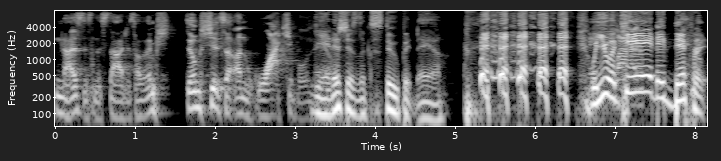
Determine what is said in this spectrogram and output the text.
Nah, this is nostalgia. So them, sh- them shits are unwatchable now. Yeah, this just looks stupid now. when you were a kid, they different.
